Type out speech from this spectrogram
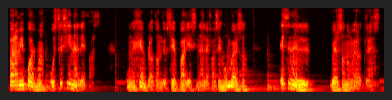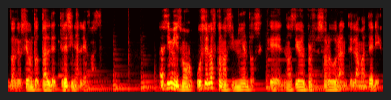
para mi poema usé sinalefas. Un ejemplo donde usé varias sinalefas en un verso es en el verso número 3, donde usé un total de 3 sinalefas. Asimismo, usé los conocimientos que nos dio el profesor durante la materia,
